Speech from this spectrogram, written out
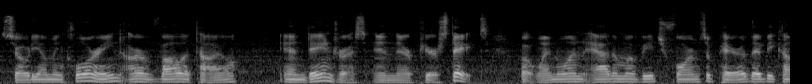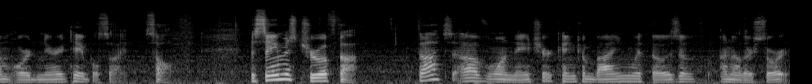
Sodium and chlorine are volatile and dangerous in their pure states, but when one atom of each forms a pair, they become ordinary table salt. The same is true of thought. Thoughts of one nature can combine with those of another sort,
